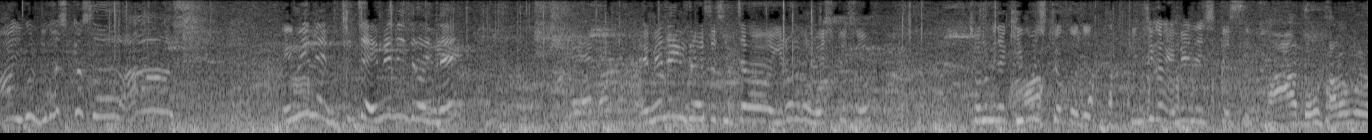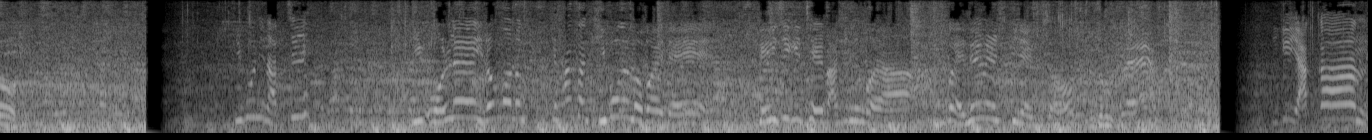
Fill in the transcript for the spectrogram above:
아 이걸 누가 시켰어? 아 씨. M&M 진짜 M&M 들어있네. M&M이 들어있어 진짜 이런 걸 왜 시켰어? 저는 그냥 기본 시켰거든. 민지가 M&M 시켰어. 아 너무 다르고요. 기본이 낫지? 이, 원래 이런 거는 항상 기본을 먹어야 돼. 베이직이 제일 맛있는 거야. 누가 MML 시키냐, 여기서. 무슨 왜? 이게 약간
